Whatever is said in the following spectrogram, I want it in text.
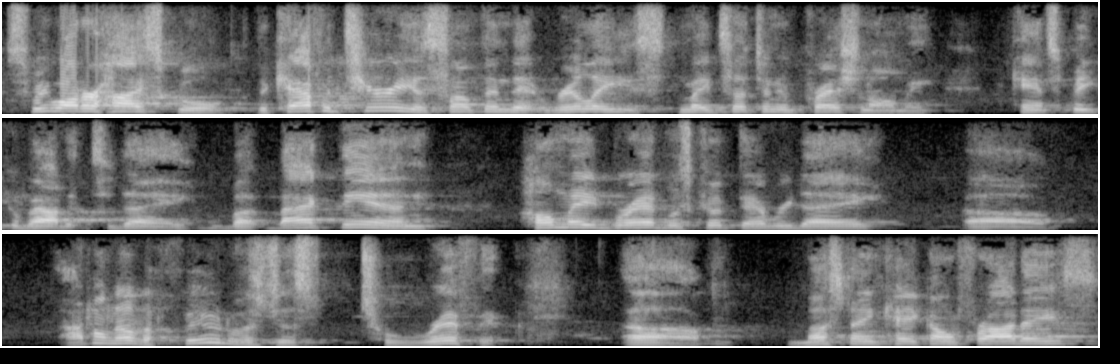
Sweetwater High School, the cafeteria is something that really made such an impression on me. Can't speak about it today, but back then, homemade bread was cooked every day. Uh, I don't know, the food was just terrific. Uh, Mustang cake on Fridays,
